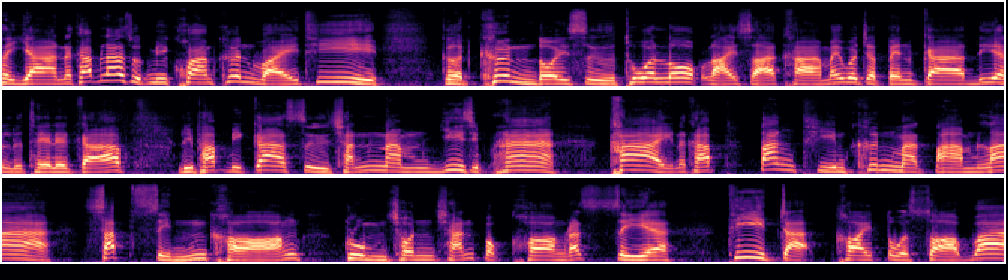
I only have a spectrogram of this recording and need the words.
ทะยานนะครับ ล่าสุดมีความเคลื่อนไหวที่เกิดขึ้นโดยสื่อทั่วโลกหลายสาขา ไม่ว่าจะเป็นกาเดียนหรือเทเลกราฟรีพับบิก้าสื่อชั้นนำ25 ค่ายนะครับ ตั้งทีมขึ้นมาตามล่าทรัพย์สินของกลุ่มชนชั้นปกครองรัสเซีย ที่จะคอยตรวจสอบว่า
